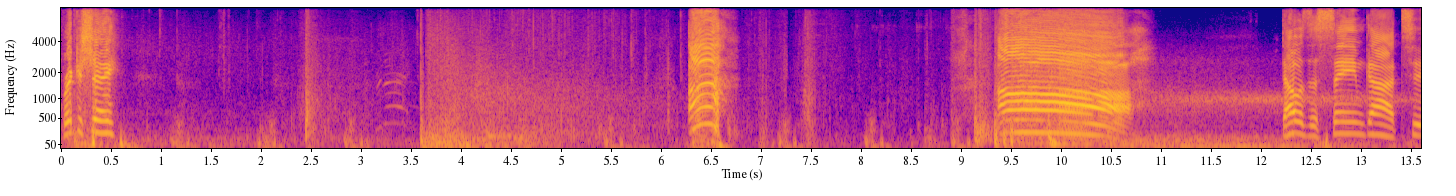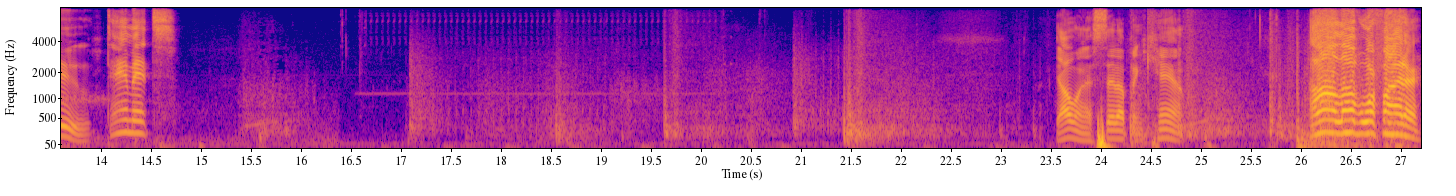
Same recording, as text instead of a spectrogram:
Ricochet. Ah! Ah! That was the same guy too. Damn it. Y'all want to sit up and camp. Oh, I love Warfighter.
